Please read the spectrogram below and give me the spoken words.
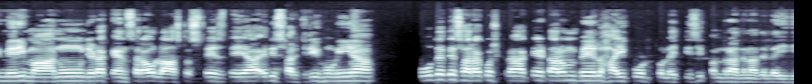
ਵੀ ਮੇਰੀ ਮਾਂ ਨੂੰ ਜਿਹੜਾ ਕੈਂਸਰ ਆ, ਉਹ ਲਾਸਟ ਸਟੇਜ ਤੇ ਆ, ਇਹਦੀ ਸਰਜਰੀ ਹੋਣੀ ਆ। ਉਹਦੇ ਤੇ ਸਾਰਾ ਕੁਝ ਕਰਾ ਕੇ ਟਰਮ ਬੇਲ ਹਾਈ ਕੋਰਟ ਤੋਂ ਲੈਤੀ ਸੀ 15 ਦਿਨਾਂ ਦੇ ਲਈ।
